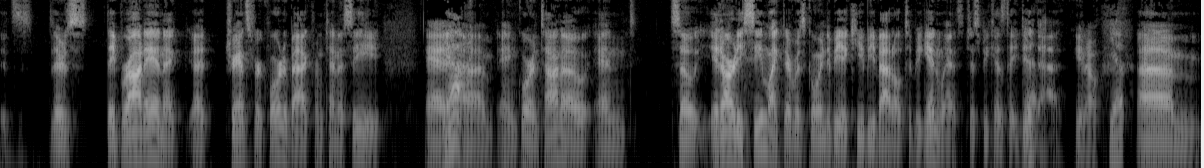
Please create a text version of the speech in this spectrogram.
it's there's they brought in a, a transfer quarterback from Tennessee, and Yeah. um, and Guarantano, and so it already seemed like there was going to be a QB battle to begin with, just because they did Yep. that, you know. Yep. Um,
